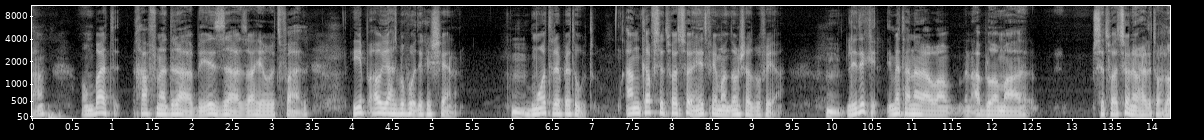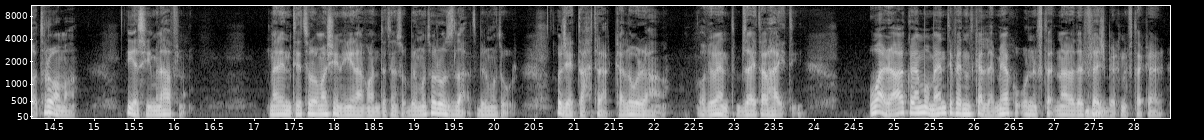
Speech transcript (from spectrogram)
mbagħad ħafna drabi iż-żgħażagħ jew it-tfal jibqgħu jaħsbu fuq dik ix-xena. Hmm. B'mod repetut. Anka f'sitwazzjonijiet fejn m'għandhomx jaħsbu fiha. Hmm. Li dik meta narawha nqablu ma' Situazzjoni oħra li toħloq troma hija simili ħafna. Mela inti troma xini jiena kont qed insuq bil-mutur u żlaqt bil-mutur. U ġejt taħt trakk, allura ovvjament bżajt għal ħajti. Wara kien hemm momenti fejn nitkellem miegħek u nara del flashback niftakar.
